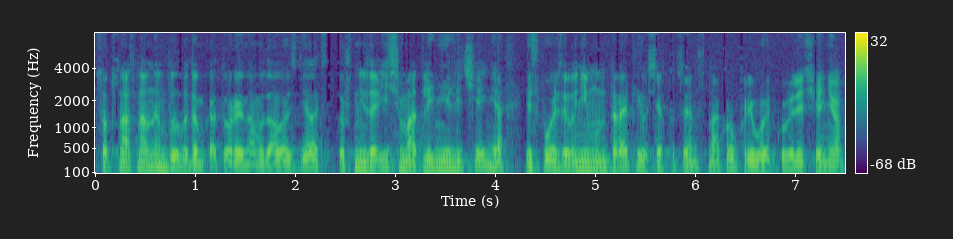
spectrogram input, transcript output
собственно, основным выводом, который нам удалось сделать, то, что независимо от линии лечения, использование иммунотерапии у всех пациентов на круг приводит к увеличению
